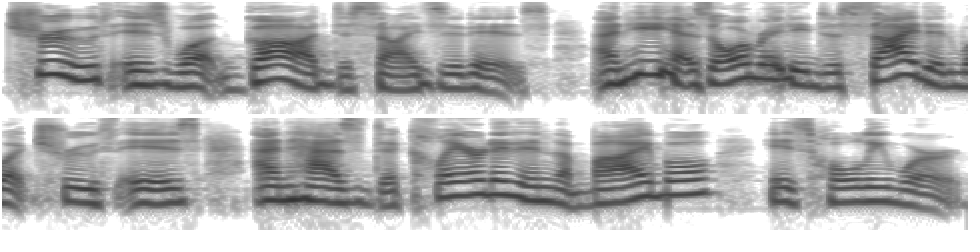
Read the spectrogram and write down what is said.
Truth is what God decides it is. And He has already decided what truth is and has declared it in the Bible, His holy word.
